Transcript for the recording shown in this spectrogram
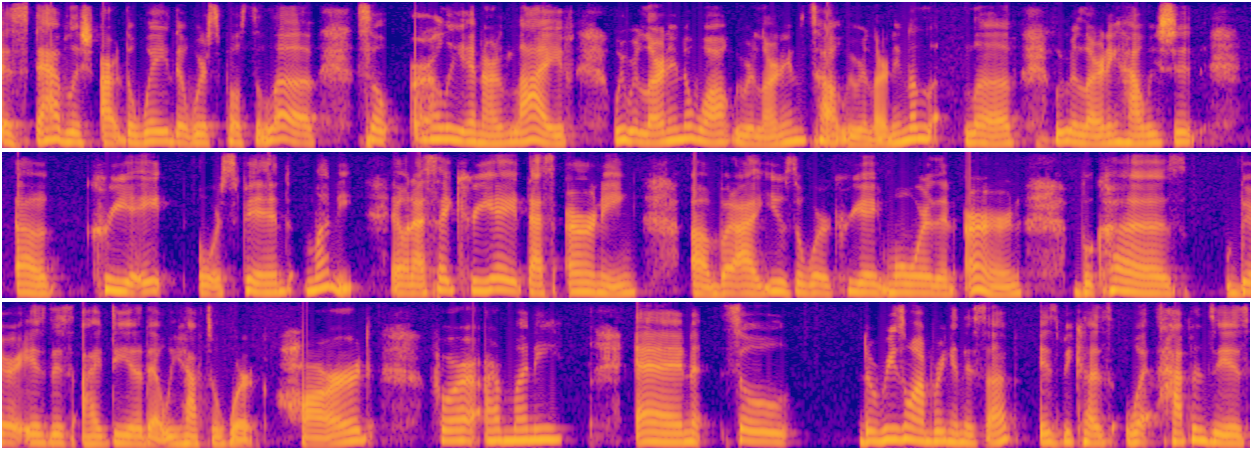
establish our the way that we're supposed to love so early in our life we were learning to walk we were learning to talk we were learning to lo- love mm-hmm. we were learning how we should uh, create or spend money. And when I say create, that's earning, um, but I use the word create more than earn because there is this idea that we have to work hard for our money. And so the reason why I'm bringing this up is because what happens is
